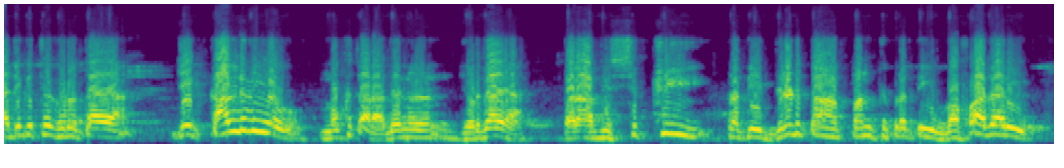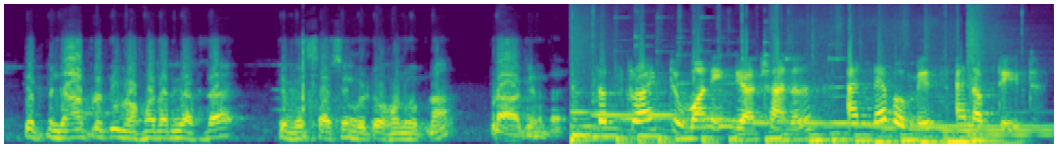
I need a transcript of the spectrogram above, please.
ਅੱਜ ਕਿੱਥੇ ਖੜੋਤਾ ਆ, ਜੇ ਕੱਲ ਵੀ ਉਹ ਮੁੱਖ ਧਾਰਾ ਦੇ ਨਾਲ ਜੁੜਦਾ ਆ, ਪਰ ਆਪਦੀ ਸਿੱਖੀ ਪ੍ਰਤੀ ਦ੍ਰਿੜਤਾ, ਪੰਥ ਪ੍ਰਤੀ ਵਫਾਦਾਰੀ ਤੇ ਪੰਜਾਬ ਪ੍ਰਤੀ ਵਫਾਦਾਰੀ ਰੱਖਦਾ ਹੈ, ਤੇ ਵਿਰਸਾ ਸਿੰਘ ਵਲਟੋਹਾ ਨੂੰ ਆਪਣਾ ਭਰਾ ਗਿਣਦਾ ਹੈ Subscribe to One India channel and never miss an update.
